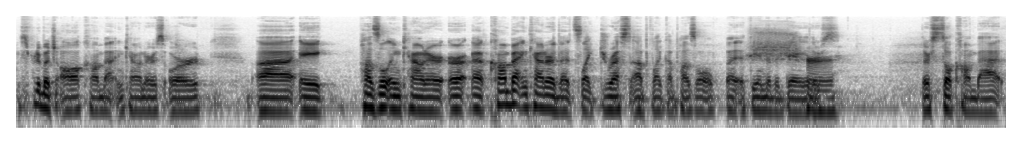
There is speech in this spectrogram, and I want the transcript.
It's pretty much all combat encounters or uh, a puzzle encounter or a combat encounter that's like dressed up like a puzzle, but at the end of the day, there's Sure. there's still combat.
